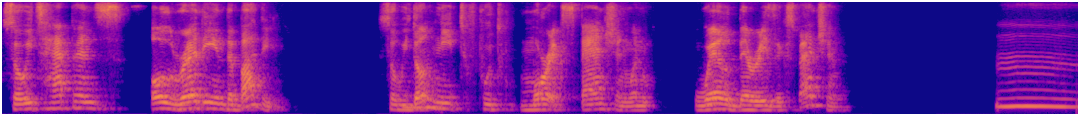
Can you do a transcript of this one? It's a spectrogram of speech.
So it happens already in the body. So we don't need to put more expansion when well there is expansion. Mm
